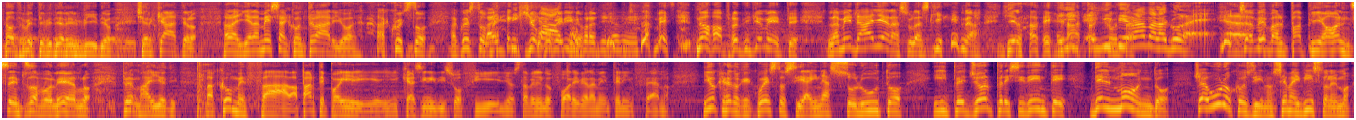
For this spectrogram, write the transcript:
no, dovete vedere il video, cercatelo. Allora, gliel'ha messa al contrario a questo, a questo L'ha vecchio impiccato, poverino. praticamente. L'ha messa- no, praticamente la medaglia era sulla schiena, gliela E gli, legata e gli tirava la gola. Eh, C'aveva il papillon senza volerlo. Per- ma io dico, ma come fa? A parte poi i, i casini di suo figlio, sta venendo fuori veramente l'inferno. Io credo che questo sia in assoluto il peggior presidente del mondo. Cioè, uno così non si è mai visto nel mondo.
